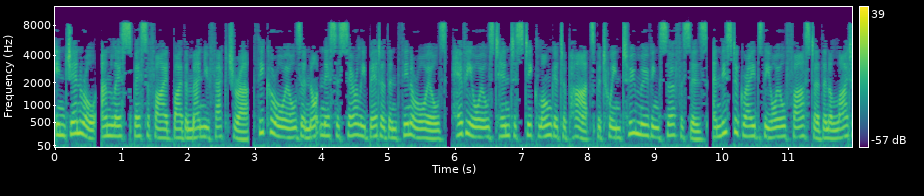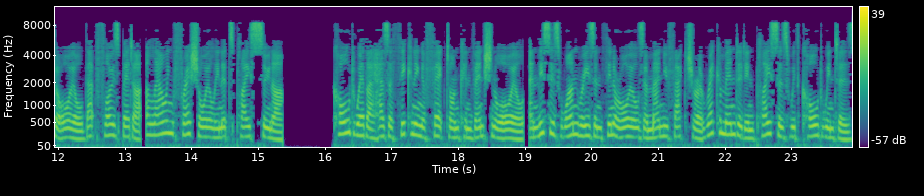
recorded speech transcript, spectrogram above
In general, unless specified by the manufacturer, thicker oils are not necessarily better than thinner oils. Heavy oils tend to stick longer to parts between two moving surfaces, and this degrades the oil faster than a lighter oil that flows better, allowing fresh oil in its place sooner. Cold weather has a thickening effect on conventional oil, and this is one reason thinner oils are manufacturer recommended in places with cold winters.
